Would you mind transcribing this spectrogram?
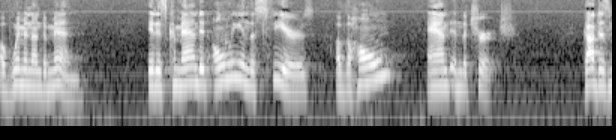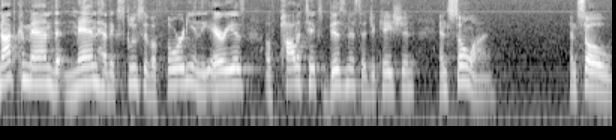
of women unto men. It is commanded only in the spheres of the home and in the church. God does not command that men have exclusive authority in the areas of politics, business, education, and so on. And so,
